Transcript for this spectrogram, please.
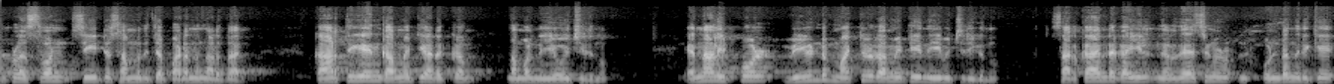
പ്ലസ് വൺ സീറ്റ് സംബന്ധിച്ച പഠനം നടത്താൻ കാർത്തികേയൻ കമ്മിറ്റി അടക്കം നമ്മൾ നിയോഗിച്ചിരുന്നു. എന്നാൽ ഇപ്പോൾ വീണ്ടും മറ്റൊരു കമ്മിറ്റിയെ നിയമിച്ചിരിക്കുന്നു. സർക്കാരിന്റെ കയ്യിൽ നിർദ്ദേശങ്ങൾ ഉണ്ടെന്നിരിക്കെ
